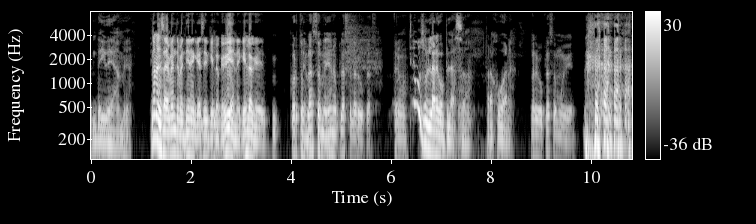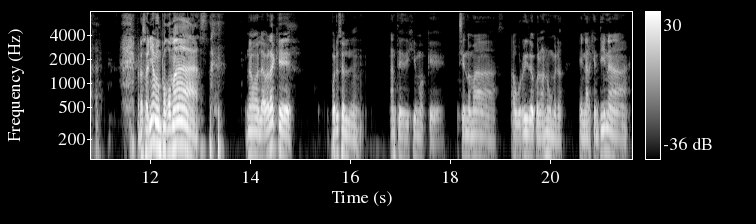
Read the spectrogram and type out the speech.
de Ideame? No necesariamente me tienen que decir qué es lo que viene, qué es lo que... Corto plazo, mediano plazo, largo plazo. Tenemos Tenemos un largo plazo para jugar. largo plazo muy bien. Pero soñame un poco más. No, la verdad que por eso el- antes dijimos que siendo más aburrido con los números, en Argentina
